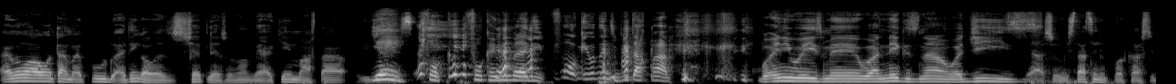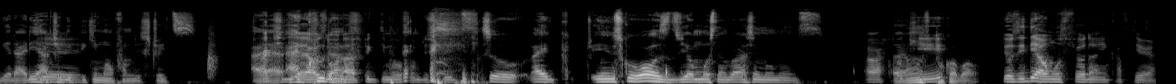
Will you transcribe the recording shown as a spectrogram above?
I remember one time I pulled. I think I was shirtless or something. I came after. Yes, fuck, fuck, I remember that. Fuck, you wanted to beat Akpan. but anyways, man, we're niggas now. We're G's. Yeah, so we're starting the podcast together. I didn't actually pick him up from the streets. I, Actually, I, yeah, I, was could the one that have. picked him up from the streets. So, like in school, what was your most embarrassing moments Ah, I okay. There was a day I almost fell down in cafeteria.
